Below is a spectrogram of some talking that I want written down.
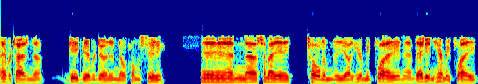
advertising a gig they were doing in Oklahoma City. And uh, somebody told them they ought to hear me play, and then they didn't hear me play.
